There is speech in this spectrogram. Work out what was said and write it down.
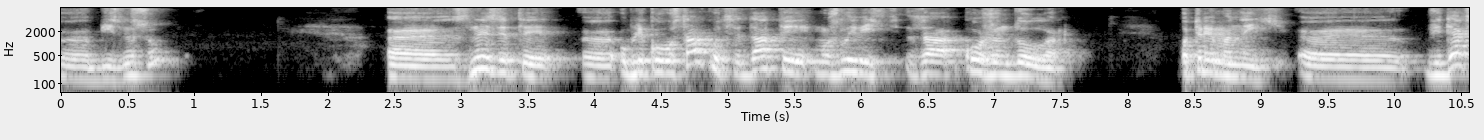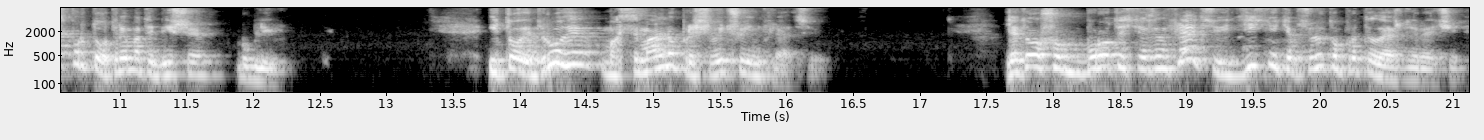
е, бізнесу. Е, знизити облікову ставку це дати можливість за кожен долар, отриманий від експорту, отримати більше рублів. І то, і друге максимально пришвидшує інфляцію. Для того, щоб боротися з інфляцією, здійснюють абсолютно протилежні речі:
